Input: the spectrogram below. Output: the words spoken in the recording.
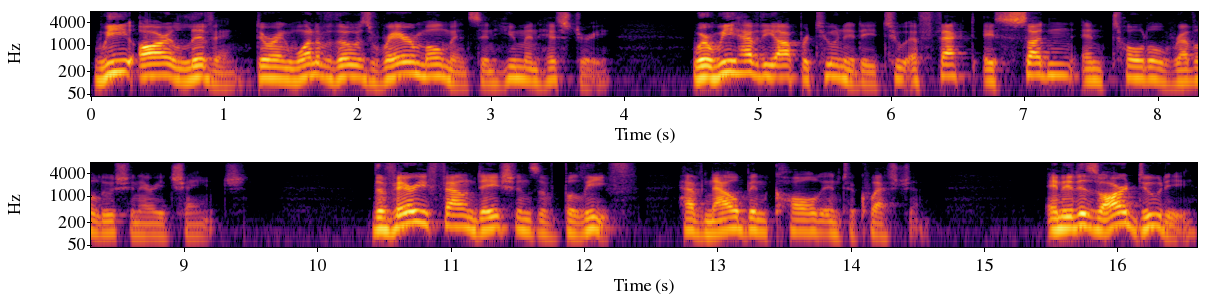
we are living during one of those rare moments in human history where we have the opportunity to effect a sudden and total revolutionary change. The very foundations of belief have now been called into question. And it is our duty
